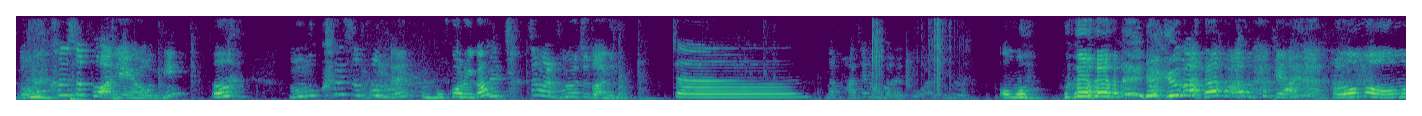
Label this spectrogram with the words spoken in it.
너무 큰 스포 아니에요 언니? 어? 너무 큰 스포인데? 목걸이가? 그 착장을 보여주다니. 짠. 나 바지만 갈아입고 와야지. 어머. 야 그만. 어머 어머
